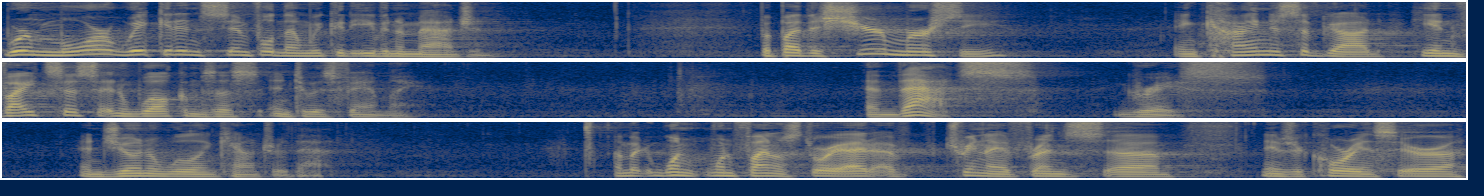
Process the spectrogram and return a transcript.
we're more wicked and sinful than we could even imagine. But by the sheer mercy and kindness of God, He invites us and welcomes us into His family. And that's grace. And Jonah will encounter that. I mean, one, one final story. I Trina and I had friends, uh, names are Corey and Sarah.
